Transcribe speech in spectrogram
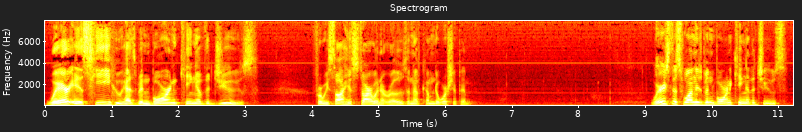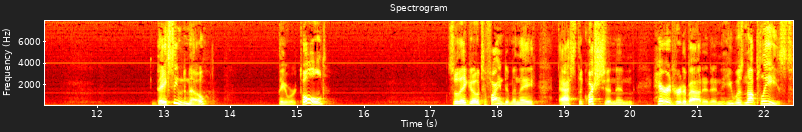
Where is he who has been born king of the Jews? For we saw his star when it rose and have come to worship him. Where's this one who's been born king of the Jews? They seem to know. They were told. So they go to find him and they ask the question, and Herod heard about it and he was not pleased.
